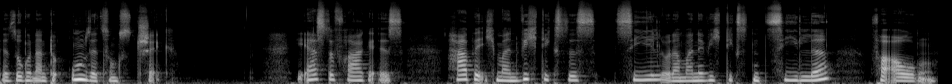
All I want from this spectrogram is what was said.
Der sogenannte Umsetzungscheck. Die erste Frage ist, habe ich mein wichtigstes Ziel oder meine wichtigsten Ziele vor Augen?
